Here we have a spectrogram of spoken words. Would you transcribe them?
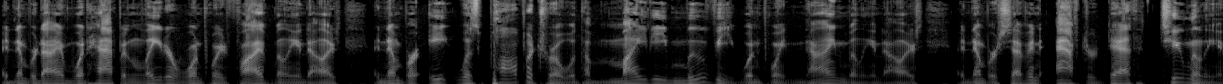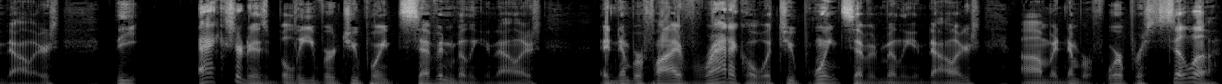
At number nine, What Happened Later, one point five million dollars. At number eight was Paw Patrol with a mighty movie, one point nine million dollars. At number seven, After Death, two million dollars. The Exodus Believer, two point seven million dollars. At number five, Radical with $2.7 million. Um, at number four, Priscilla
